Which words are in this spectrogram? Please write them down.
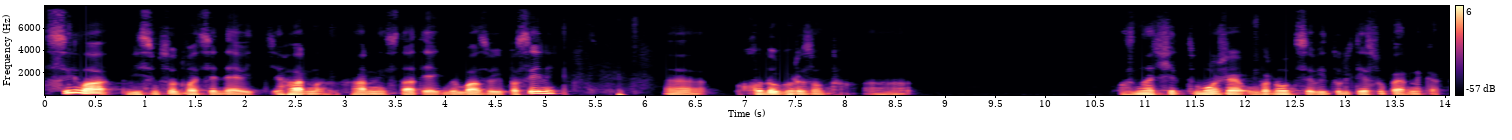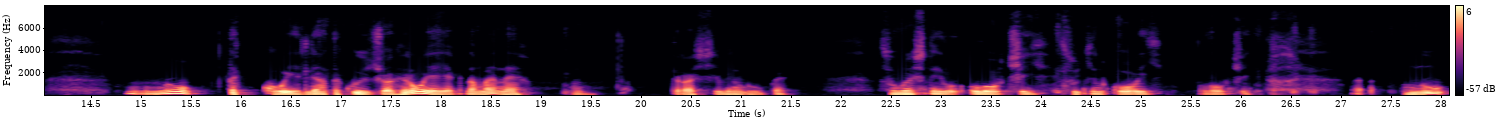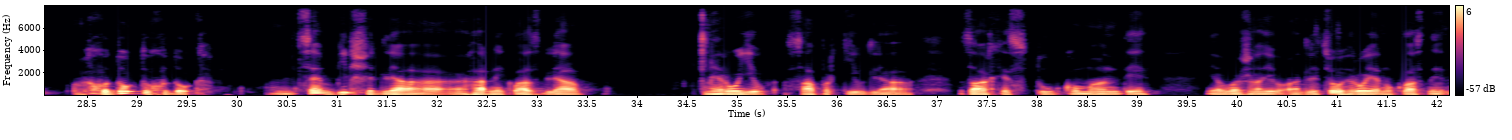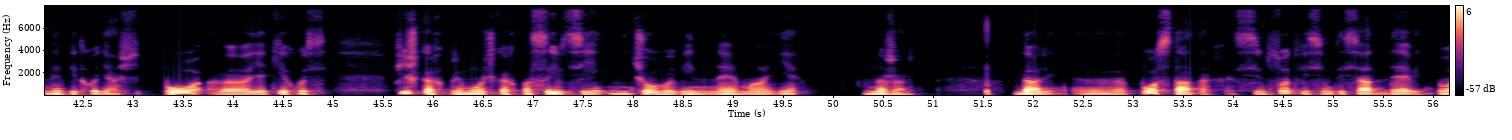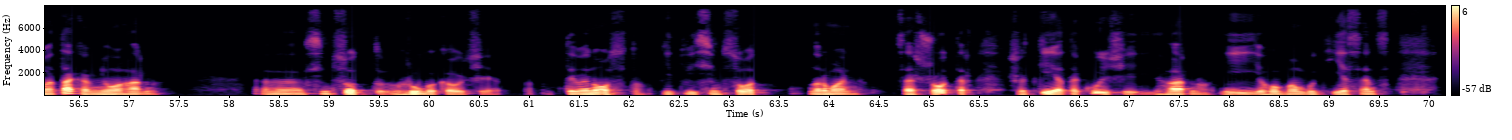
Сила 829. Гарна, гарний стати, якби базовий по силі. Е, ходок горизонту. Е, значить, може увернутися від ульти суперника. Ну, такої. Для атакуючого героя, як на мене, краще він був би сумішний ловчий, сутінковий ловчий. Е, Ну, ходок то ходок. Це більше для гарний клас для героїв, саппортів, для захисту команди, я вважаю. А для цього героя ну, клас не, не підходящий. По е, якихось фішках, примочках, пасивці нічого він не має. На жаль. Далі, е, по статах 789. Ну, атака в нього гарна. Е, 700, грубо кажучи, 90 під 800 нормально. Це шотер, швидкий атакуючий, гарно. І його, мабуть, є сенс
